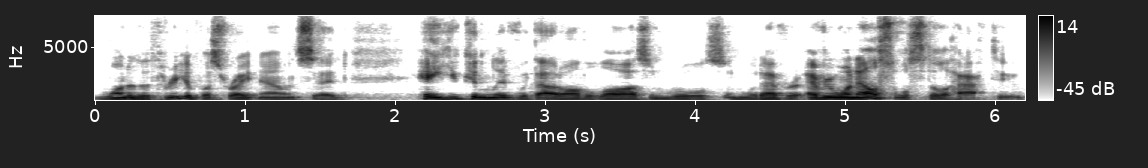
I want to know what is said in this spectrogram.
one of the three of us right now and said, "Hey, you can live without all the laws and rules and whatever. Everyone else will still have to."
